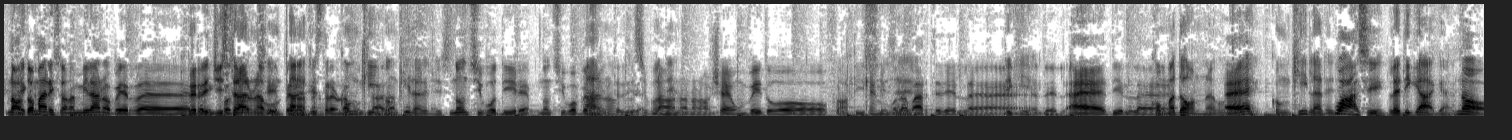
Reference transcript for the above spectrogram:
No, Ecco. domani sono a Milano per, eh, Per registrare una sì, puntata. per registrare una Con chi? puntata. Con chi la registri? Non si può dire, non si può veramente no, non dire. può no, dire. no, no, no, c'è un veto fortissimo da parte del Di chi? eh, del- Con Madonna? Con, Eh? chi? Con chi la registri? Quasi. Lady Gaga? No,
